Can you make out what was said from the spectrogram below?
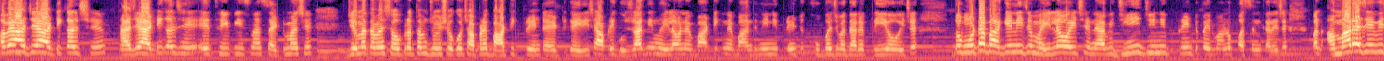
હવે આ જે આર્ટિકલ છે, આ જે આર્ટિકલ છે, એ થ્રી પીસના સેટમાં છે. જેમાં તમે સૌપ્રથમ જોઈ શકો છો, આપણે બાટિક પ્રિન્ટ એડ કરી છે. આપણી ગુજરાતની મહિલાઓને બાટિક ને બાંધણીની પ્રિન્ટ ખૂબ જ વધારે પ્રિય હોય છે. તો મોટા ભાગેની જે મહિલા હોય છે ને, આવી ઝીણી ઝીણી પ્રિન્ટ પહેરવાનું પસંદ કરે છે. પણ અમારા જેવી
